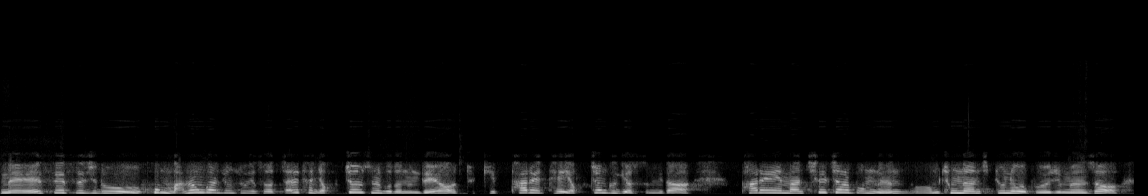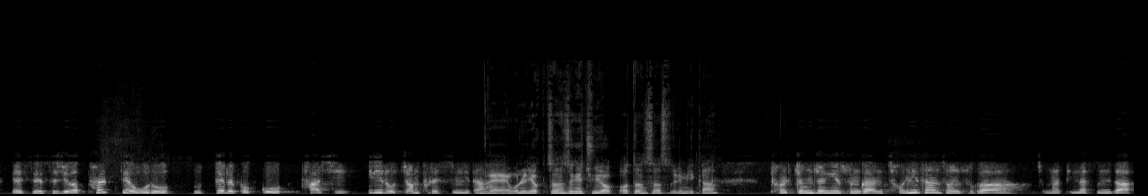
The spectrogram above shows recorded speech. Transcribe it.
네, SSG도 홈 만원 관중 속에서 짜릿한 역전승을 거뒀는데요. 특히 8회 대역전극이었습니다. 8회에만 7점을 뽑는 엄청난 집중력을 보여주면서 SSG가 8대 5로 롯데를 꺾고 다시 1위로 점프를 했습니다. 네, 오늘 역전승의 주역 어떤 선수들입니까? 결정적인 순간 전희산 선수가 정말 빛났습니다.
